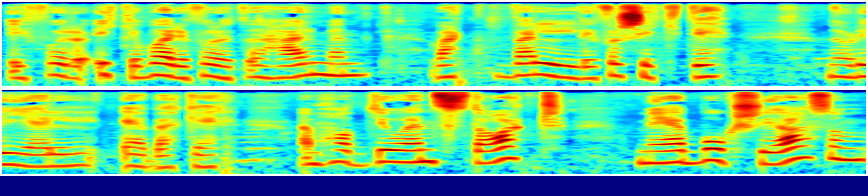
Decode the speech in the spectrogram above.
ikke bare i forhold til det her, men vært veldig forsiktig når det gjelder e-bøker. De hadde jo en start med Bokskya som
